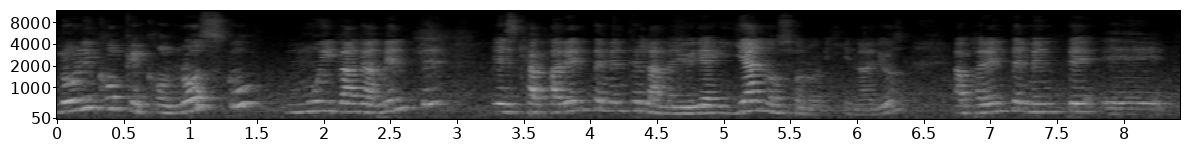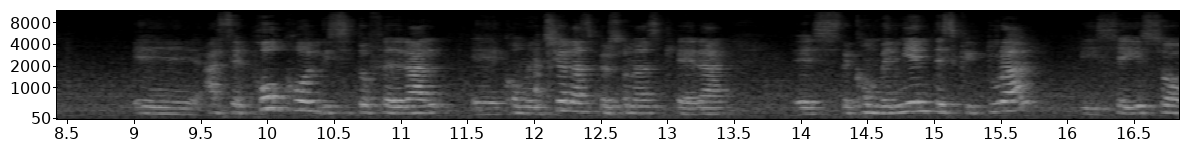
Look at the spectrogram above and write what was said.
Lo único que conozco muy vagamente es que aparentemente la mayoría ya no son originarios. Aparentemente eh, eh, hace poco el Distrito Federal eh, convenció a las personas que era este, conveniente escriturar y se hizo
